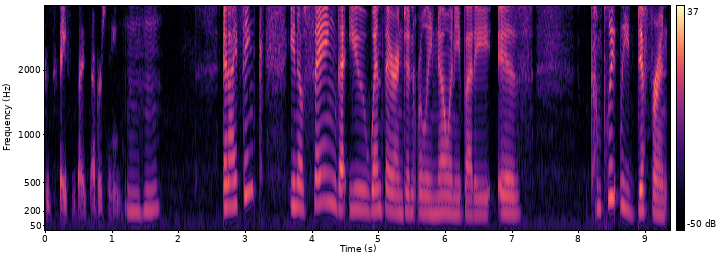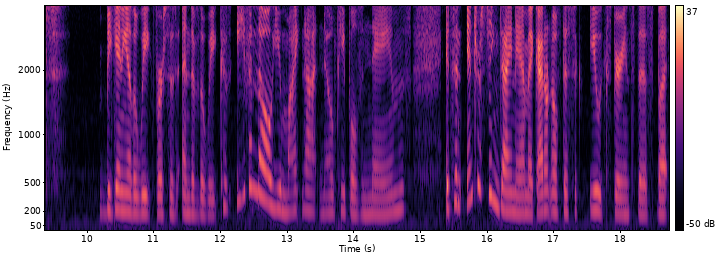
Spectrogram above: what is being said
whose faces I'd ever seen. Mm-hmm. And I think, you know, saying that you went there and didn't really know anybody is completely different beginning of the week versus end of the week. Because even though you might not know people's names it's an interesting dynamic. I don't know if this you experience this but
